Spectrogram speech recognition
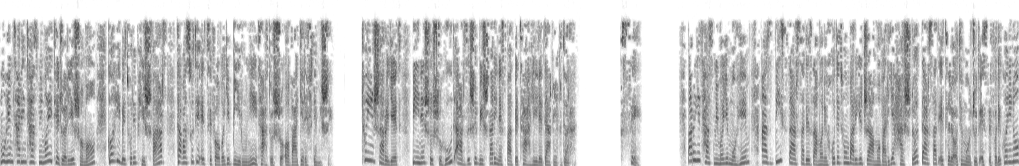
مهمترین تصمیمای تجاری شما گاهی به طور پیشفرض توسط اتفاقای بیرونی تحت شعا گرفته میشه. تو این شرایط بینش و شهود ارزش بیشتری نسبت به تحلیل دقیق دارن. 3. برای تصمیمای مهم از 20 درصد زمان خودتون برای جمعآوری 80 درصد اطلاعات موجود استفاده کنین و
